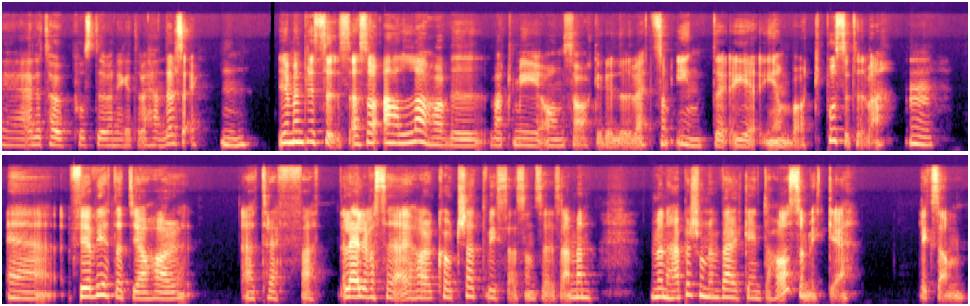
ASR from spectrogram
Eh, eller ta upp positiva och negativa händelser. Mm. Ja men precis, alltså alla har vi varit med om saker i livet som inte är enbart positiva. Mm. Eh, för jag vet att jag har eh, träffat, eller, eller vad säger jag, jag har coachat vissa som säger så här, men, men den här personen verkar inte ha så mycket liksom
